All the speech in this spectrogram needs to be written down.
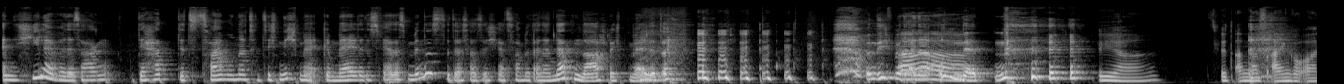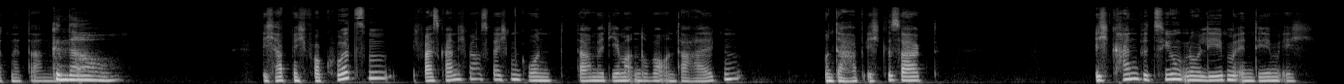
Ein Healer würde sagen, der hat jetzt zwei Monate sich nicht mehr gemeldet. Das wäre das Mindeste, dass er sich jetzt mal mit einer netten Nachricht meldet. Und nicht mit ah. einer unnetten. Ja, es wird anders eingeordnet dann. Genau. Ich habe mich vor kurzem, ich weiß gar nicht mehr aus welchem Grund, da mit jemandem drüber unterhalten. Und da habe ich gesagt, ich kann Beziehung nur leben, indem ich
